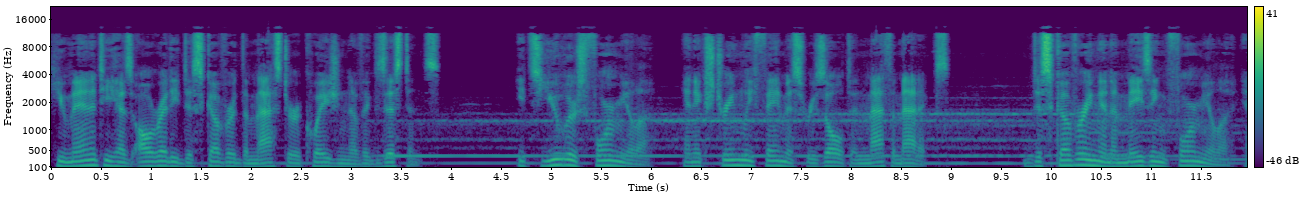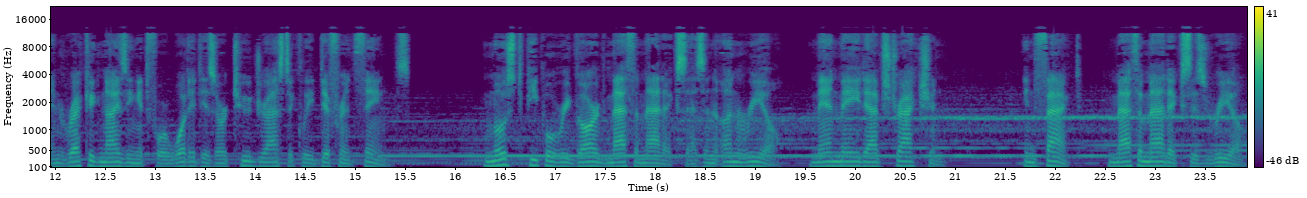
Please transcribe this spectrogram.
humanity has already discovered the master equation of existence. It's Euler's formula, an extremely famous result in mathematics. Discovering an amazing formula and recognizing it for what it is are two drastically different things. Most people regard mathematics as an unreal, man-made abstraction. In fact, mathematics is real.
